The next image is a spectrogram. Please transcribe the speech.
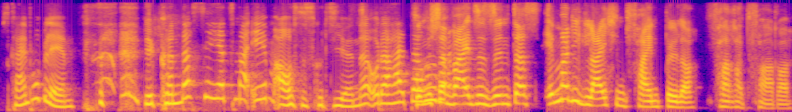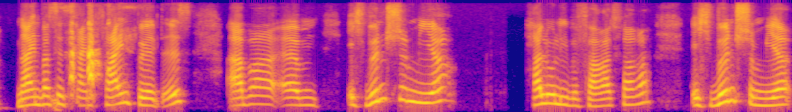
ist kein Problem. Wir können das hier jetzt mal eben ausdiskutieren, ne? Oder halt darüber. Komischerweise sind das immer die gleichen Feindbilder, Fahrradfahrer. Nein, was jetzt kein Feindbild ist, Aber ähm, ich wünsche mir, hallo liebe Fahrradfahrer, ich wünsche mir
